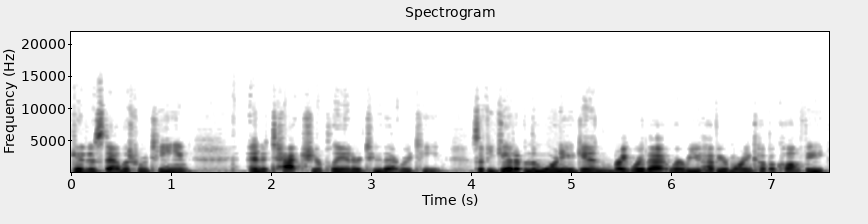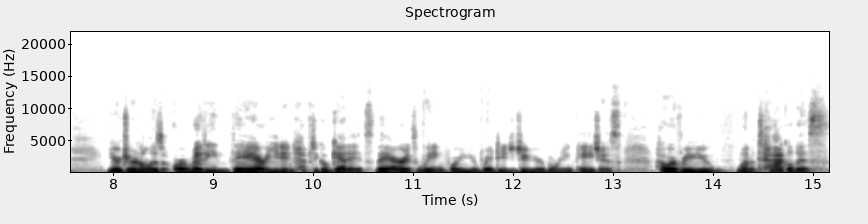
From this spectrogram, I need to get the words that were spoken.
get an established routine and attach your planner to that routine. So if you get up in the morning again, right where that wherever you have your morning cup of coffee, your journal is already there. You didn't have to go get it. It's there. It's waiting for you. You're ready to do your morning pages. However you want to tackle this,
